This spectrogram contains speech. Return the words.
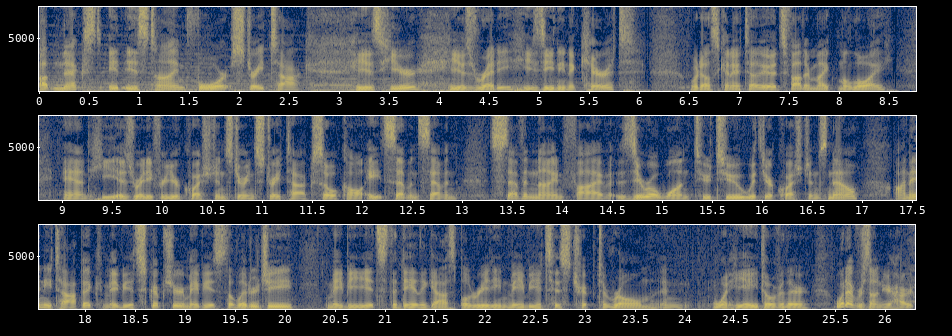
Up next, it is time for Straight Talk. He is here, he is ready, he's eating a carrot. What else can I tell you? It's Father Mike Malloy. and he is ready for your questions during Straight Talk. So call 877 795 0122 with your questions now on any topic. Maybe it's scripture, maybe it's the liturgy, maybe it's the daily gospel reading, maybe it's his trip to Rome and what he ate over there. Whatever's on your heart.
